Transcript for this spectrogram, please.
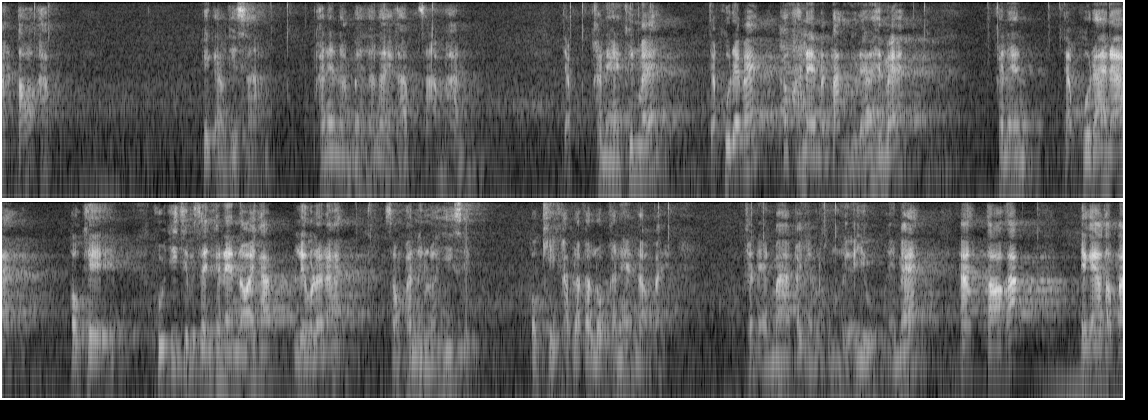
อะต่อครับ XL ที่3คะแนนนำไปเท่าไหร่ครับ 3,000 จับคะแนนขึ้นไหม จับคู่ได้ไหมก็คะแนนมันตั้งอยู่แล้วเห็นไหมคะแนนจับคู่ได้นะ โอเคคูณ20%คะแนนน้อยครับ เร็วแล้วนะ 2,120 โอเคครับ แล้วก็ลบคะแนนออกไป คะแนนมากก็ยังคงเหลืออยู่เห็นไหมอะต่อครับ XL ต่อไป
